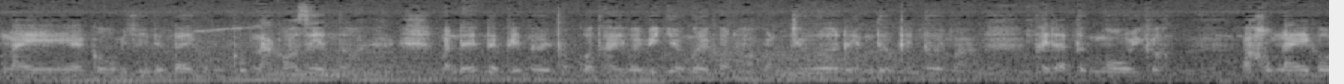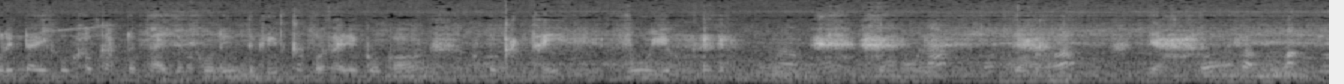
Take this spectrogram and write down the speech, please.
hôm nay cô với chị đến đây cũng cũng là có duyên rồi. Mình đến được cái nơi cốc của thầy bởi vì nhiều người còn họ còn chưa đến được cái nơi mà thầy đã từng ngồi cơ. Và hôm nay cô đến đây cô không gặp được thầy nhưng mà cô đến được cái cốc của thầy thì cô có cô có cảm thấy vui không? Lắm Dạ. dạ. Mặc dù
